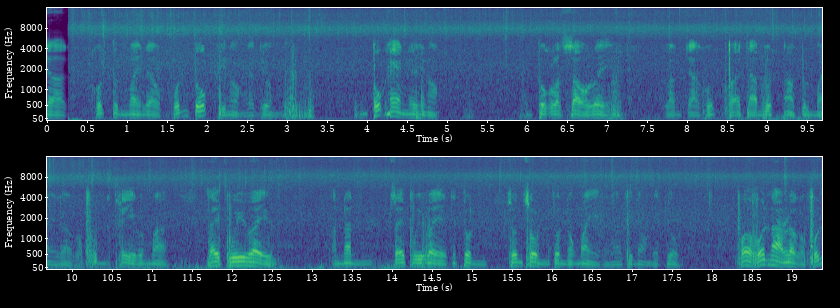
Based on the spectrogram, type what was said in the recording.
จากคดต้นไม้แล้วฝนตกพี่น้องอย่าเจิมฝนตกแห้งเลยพี่น้องฝนตกลัดเศร้าเลย หลังจากคดพระอาจารย์รดน้ำต้นไม้แล้วก็ฝนเทลงมาใส่ปุ๋ยไว้อันนั้นใส่ปุ๋ยไว้แต่ต้นส้นๆต้นดอกไม้นะพี่น้องญาติโยม พอฝนน้ำแล้วก็ฝน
